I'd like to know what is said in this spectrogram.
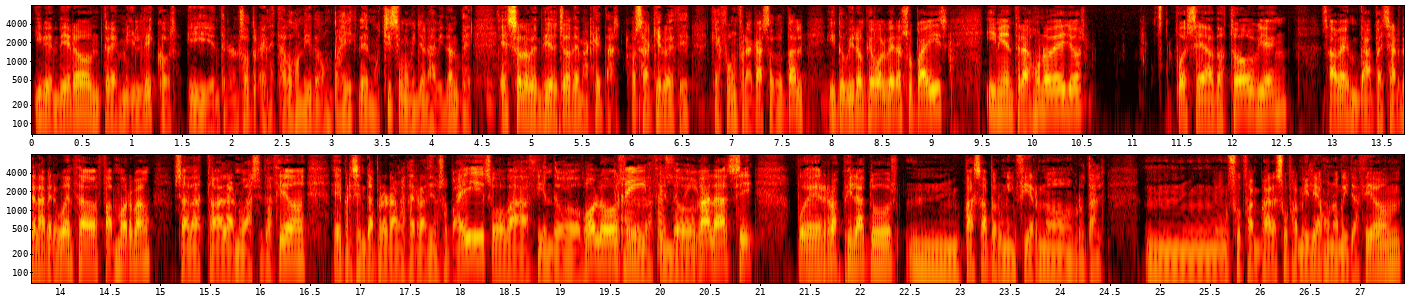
y vendieron 3.000 discos. Y entre nosotros, en Estados Unidos, un país de muchísimos millones de habitantes, eso lo vendió yo de maquetas. O sea, quiero decir que fue un fracaso total. Y tuvieron que volver a su país, y mientras uno de ellos pues se adoptó bien, ¿sabes? A pesar de la vergüenza, Faz Morvan se adapta a la nueva situación, eh, presenta programas de radio en su país, o va haciendo bolos, eh, haciendo galas, sí. Pues Ross Pilatus mm, pasa por un infierno brutal. Mm, su para su familia es una humillación,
